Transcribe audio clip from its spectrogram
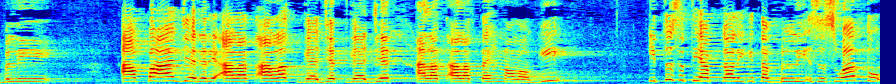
beli apa aja dari alat-alat gadget-gadget, alat-alat teknologi itu setiap kali kita beli sesuatu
